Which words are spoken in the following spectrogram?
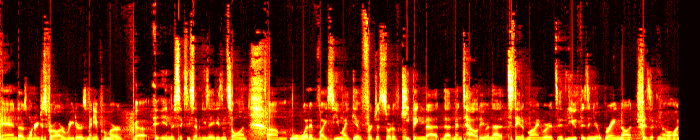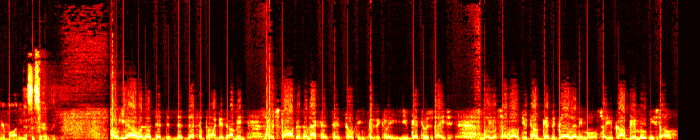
And I was wondering, just for our readers, many of whom are uh, in their 60s, 70s, 80s, and so on, um, what advice you might give for just sort of keeping that that mentality or in that state of mind where it's it, youth is in your brain, not physic, you know, on your body necessarily. Oh yeah, well the, the, the, that's the point. Is I mean, for a start, as an actor, t- talking physically, you get to a stage where you're so old you don't get the girl anymore, so you can't be a movie star.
